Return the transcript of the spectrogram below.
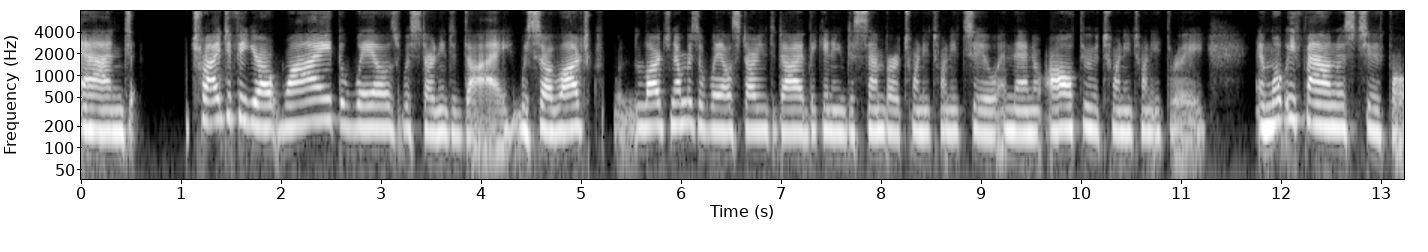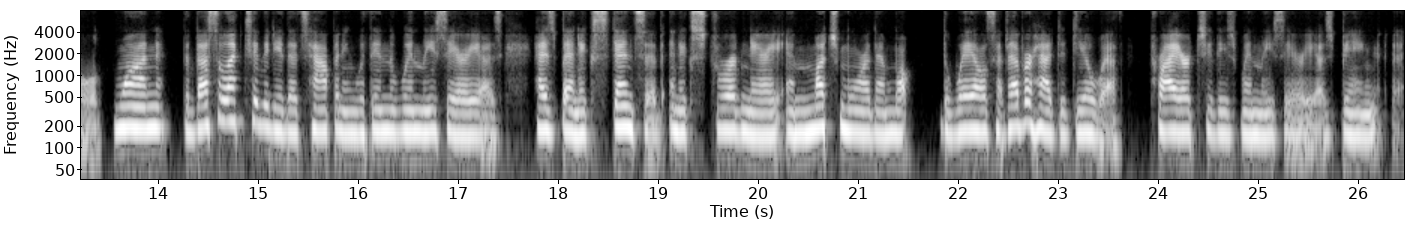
and tried to figure out why the whales were starting to die. We saw large, large numbers of whales starting to die beginning December 2022 and then all through 2023. And what we found was twofold. One, the vessel activity that's happening within the wind lease areas has been extensive and extraordinary and much more than what the whales have ever had to deal with prior to these wind lease areas being uh,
